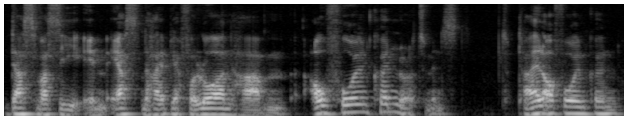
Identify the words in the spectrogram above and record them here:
das, was sie im ersten Halbjahr verloren haben, aufholen können oder zumindest zum Teil aufholen können.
